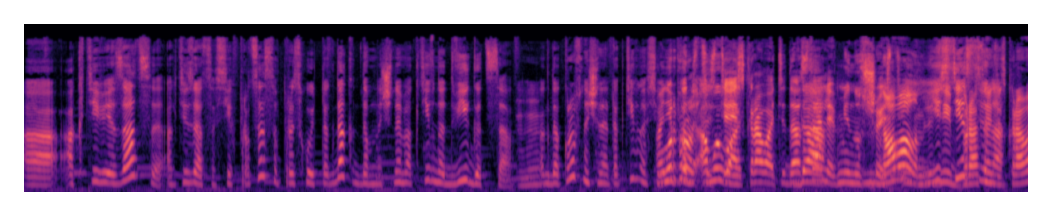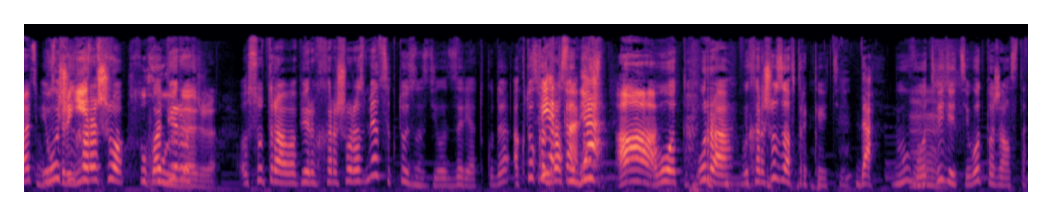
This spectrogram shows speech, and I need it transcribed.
а, активизация, активизация всех процессов происходит тогда, когда мы начинаем активно двигаться, Мгм. когда кровь начинает активно все Они органы просто тебя из омывать. кровати достали в минус 6. Навалом людей бросают из кровати, И очень есть хорошо, сухую во-первых, даже. с утра, во-первых, хорошо размяться. Кто из нас делает зарядку, да? А кто Светка, я! душ? А, Вот, ура, вы хорошо завтракаете. Да. Ну вот, видите, вот, пожалуйста.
